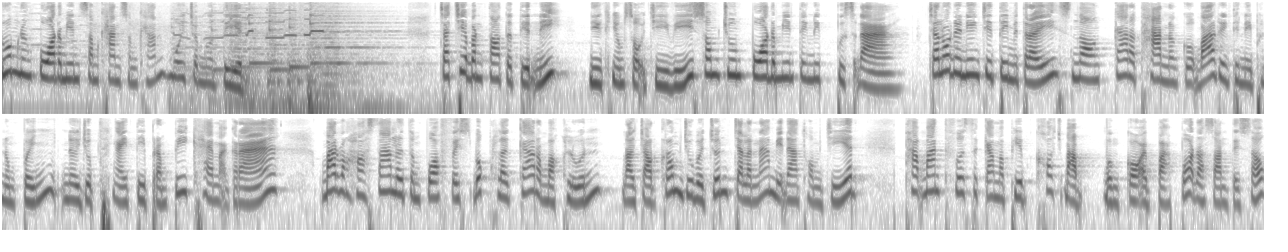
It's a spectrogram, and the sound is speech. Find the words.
រួមនឹងព័ត៌មានសំខាន់សំខាន់មួយចំនួនទៀតចាជាបន្តទៅទៀតនេះនាងខ្ញុំសុជីវីសូមជូនព័ត៌មានទាំងនេះពិស្ដាចាលោកនាងជាទីមេត្រីស្នងការដ្ឋាននគរបាលរាជធានីភ្នំពេញនៅយប់ថ្ងៃទី7ខែមករាបានបង្ហោះសារលើទំព័រ Facebook ផ្លូវការរបស់ខ្លួនដោយចោទក្រុមយុវជនចលនាមេដាធម្មជាតិ ថាបានធ្វើសកម្មភាពខុសច្បាប់បង្កឲ្យប៉ះពាល់ដល់សន្តិសុខ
